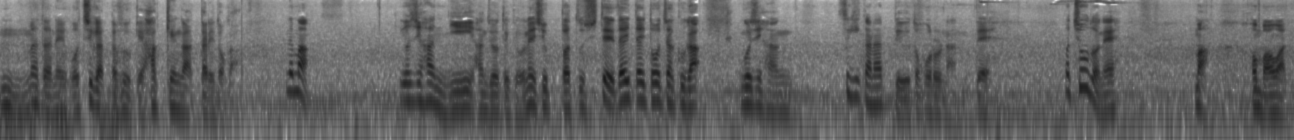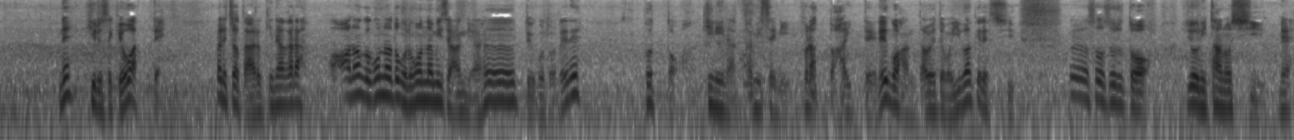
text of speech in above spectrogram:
うん、またねこう違った風景発見があったりとか。でまあ4時半に繁盛亭をね出発してだいたい到着が5時半過ぎかなっていうところなんで、まあ、ちょうどねまあ本番終わってね昼席終わってやっぱりちょっと歩きながらああなんかこんなとこにこんな店あんねやへっていうことでねふっと気になった店にふらっと入ってねご飯食べてもいいわけですし、うん、そうすると非常に楽しいね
